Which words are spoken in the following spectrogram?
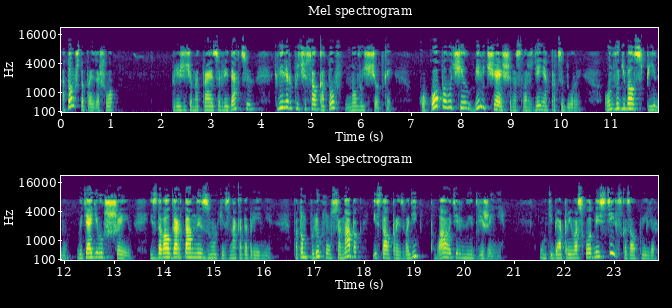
о том, что произошло». Прежде чем отправиться в редакцию, Квиллер причесал котов новой щеткой. Коко получил величайшее наслаждение от процедуры. Он выгибал спину, вытягивал шею, издавал гортанные звуки, знак одобрения. Потом плюхнулся на бок и стал производить плавательные движения. «У тебя превосходный стиль», — сказал Квиллер.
